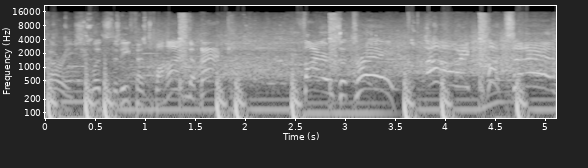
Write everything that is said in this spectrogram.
Curry splits the defense behind the back. A three. Oh, he puts it in!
